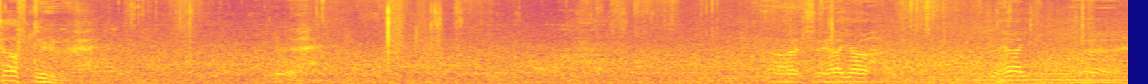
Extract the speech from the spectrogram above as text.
Tough dude. Yeah. All right, say how y'all, say how, uh,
